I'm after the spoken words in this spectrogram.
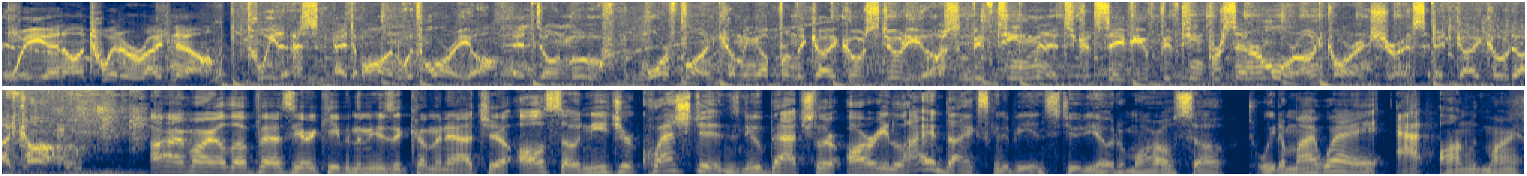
Weigh in on Twitter right now. Tweet us at On With Mario. And don't move. More fun coming up from the Geico Studios. 15 minutes could save you 15% or more on car insurance at geico.com. All right, Mario Lopez here, keeping the music coming at you. Also, need your questions. New Bachelor Arie Luyendyk's going to be in studio tomorrow, so tweet them my way at On With Mario.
